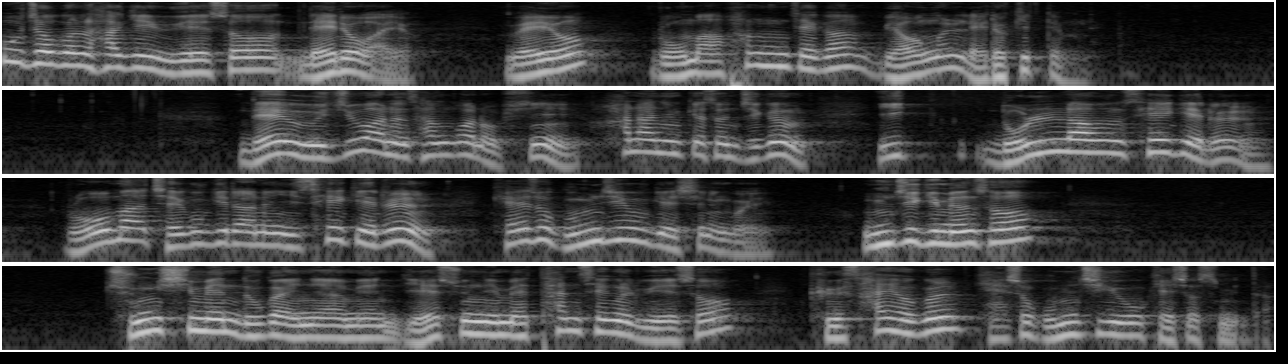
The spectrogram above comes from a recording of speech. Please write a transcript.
호적을 하기 위해서 내려와요. 왜요? 로마 황제가 명을 내렸기 때문에. 내 의지와는 상관없이 하나님께서는 지금 이 놀라운 세계를 로마 제국이라는 이 세계를 계속 움직이고 계시는 거예요. 움직이면서 중심에 누가 있냐면 예수님의 탄생을 위해서 그 사역을 계속 움직이고 계셨습니다.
